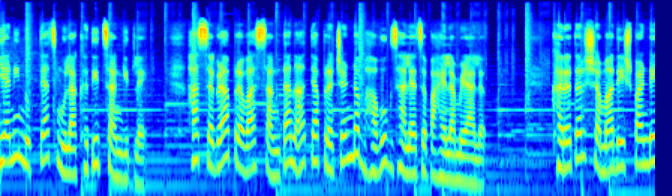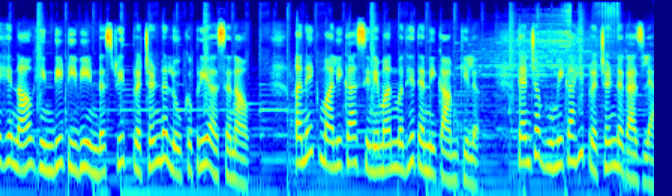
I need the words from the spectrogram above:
यांनी नुकत्याच मुलाखतीत सांगितलंय. हा सगळा प्रवास सांगताना त्या प्रचंड भावूक झाल्याचं पाहायला मिळालं. खरं तर शमा देशपांडे हे नाव हिंदी टी व्ही इंडस्ट्रीत प्रचंड लोकप्रिय असं नाव. अनेक मालिका सिनेमांमध्ये त्यांनी काम केलं. त्यांच्या भूमिकाही प्रचंड गाजल्या.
